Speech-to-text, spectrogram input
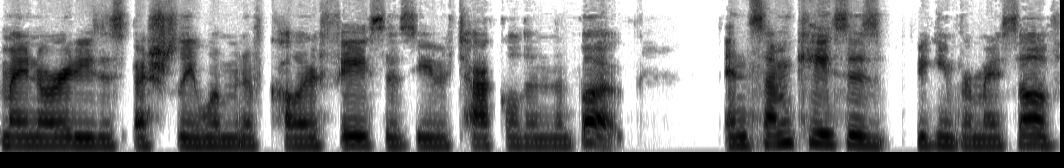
minorities, especially women of color, face as you've tackled in the book. In some cases, speaking for myself,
